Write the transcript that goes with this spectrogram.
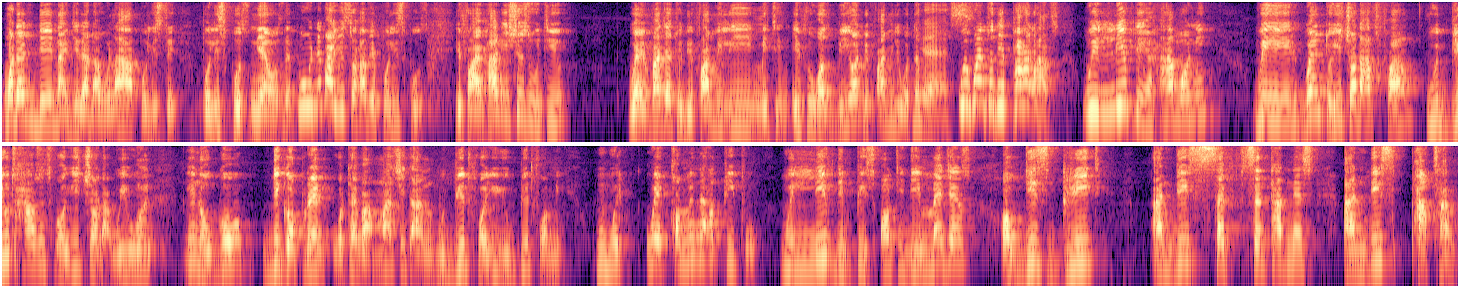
modern day Nigeria that we now have police police posts near us. There. But we never used to have a police post. If I had issues with you, we're invited to the family meeting. If it was beyond the family, whatever, Yes. we went to the palace. We lived in harmony. We went to each other's farm. We built houses for each other. We will, you know, go dig up red, whatever, match it, and we build for you, you build for me. We were, we're communal people. We lived in peace until the emergence of this greed and this self-centeredness and this pattern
